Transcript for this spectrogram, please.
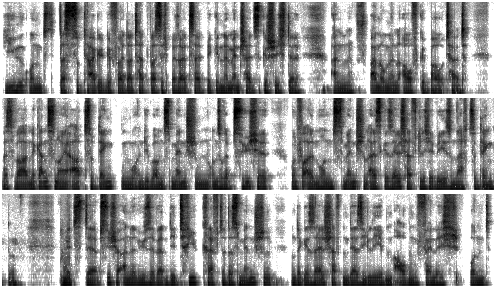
ging und das zutage gefördert hat, was sich bereits seit Beginn der Menschheitsgeschichte an Spannungen aufgebaut hat. Es war eine ganz neue Art zu denken und über uns Menschen, unsere Psyche und vor allem uns Menschen als gesellschaftliche Wesen nachzudenken. Mit der Psychoanalyse werden die Triebkräfte des Menschen und der Gesellschaft, in der sie leben, augenfällig. Und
